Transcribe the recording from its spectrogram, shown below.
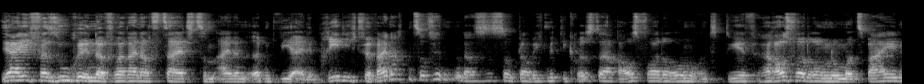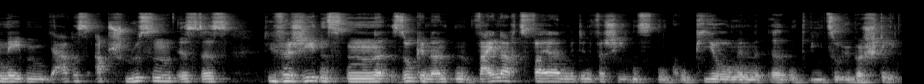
Ja, ich versuche in der Vorweihnachtszeit zum einen irgendwie eine Predigt für Weihnachten zu finden. Das ist so, glaube ich, mit die größte Herausforderung. Und die Herausforderung Nummer zwei neben Jahresabschlüssen ist es, die verschiedensten sogenannten Weihnachtsfeiern mit den verschiedensten Gruppierungen irgendwie zu überstehen.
